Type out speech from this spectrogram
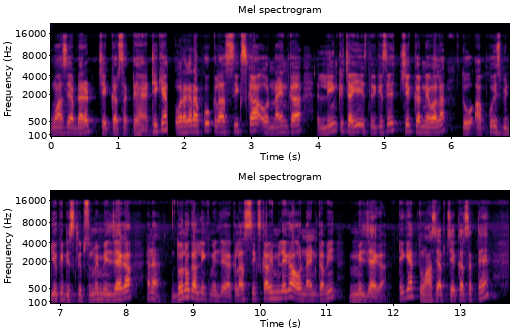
वहाँ से आप डायरेक्ट चेक कर सकते हैं। ठीक है? और अगर आपको क्लास सिक्स का और नाइन का लिंक चाहिए इस तरीके से चेक करने वाला तो आपको इस वीडियो के डिस्क्रिप्शन में मिल जाएगा। है ना? दोनों का लिंक मिल जाएगा। क्लास सिक्स का भी मिलेगा और नाइन का भी मिल जाएगा। ठीक है? तो वहाँ से आप चेक कर सकते हैं।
